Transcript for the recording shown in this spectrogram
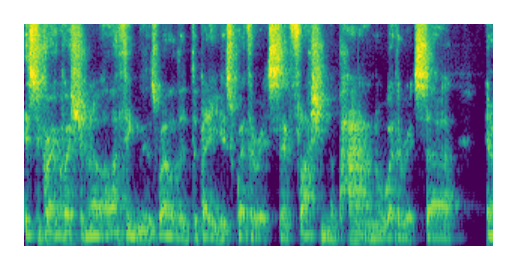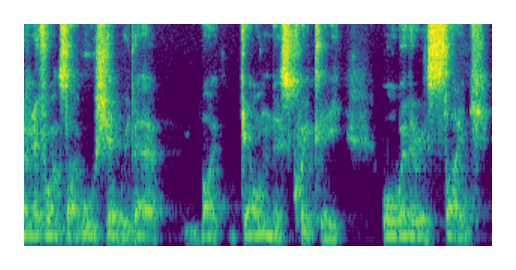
it's a great question. I think as well the debate is whether it's a flash in the pan or whether it's uh, you know everyone's like, oh shit, we better like get on this quickly, or whether it's like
